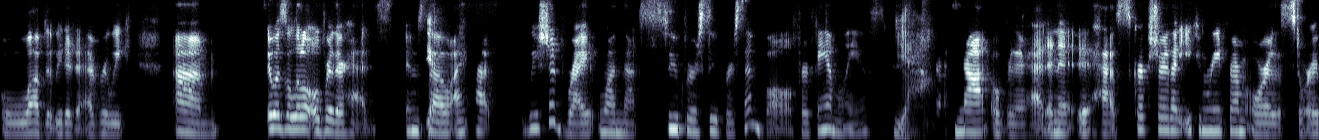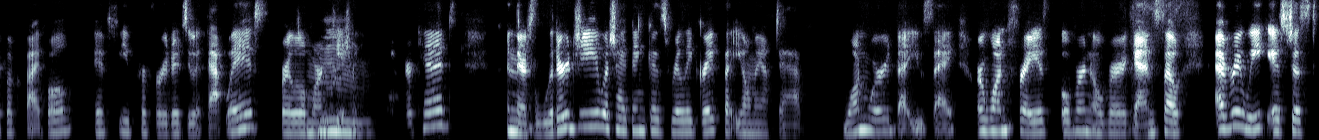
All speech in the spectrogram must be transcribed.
loved it we did it every week um it was a little over their heads and so yeah. i thought we should write one that's super super simple for families yeah not over their head and it, it has scripture that you can read from or the storybook bible if you prefer to do it that way for a little more engagement mm. with your kids and there's liturgy which i think is really great but you only have to have one word that you say or one phrase over and over again so every week it's just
